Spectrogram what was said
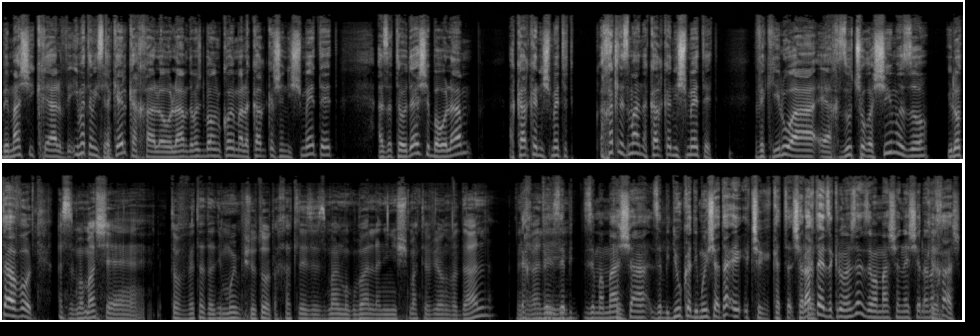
במה שיקרה הלאה. ואם אתה מסתכל ככה על העולם, זה מה שדיברנו קודם על הקרקע שנשמטת, אז אתה יודע שבעולם הקרקע נשמטת, אחת לזמן הקרקע נשמטת. וכאילו ההאחזות שורשים הזו, היא לא תעבוד. אז ממש, אה, טוב, הבאת את הדימוי פשוטות, אחת לאיזה זמן מוגבל, אני נשמע תביון ודל, לי... וזה ב- זה ממש, ה- זה בדיוק הדימוי שאתה, אה, כששלחת כן. את זה, כאילו, זה, זה ממש הנס של הנחש.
